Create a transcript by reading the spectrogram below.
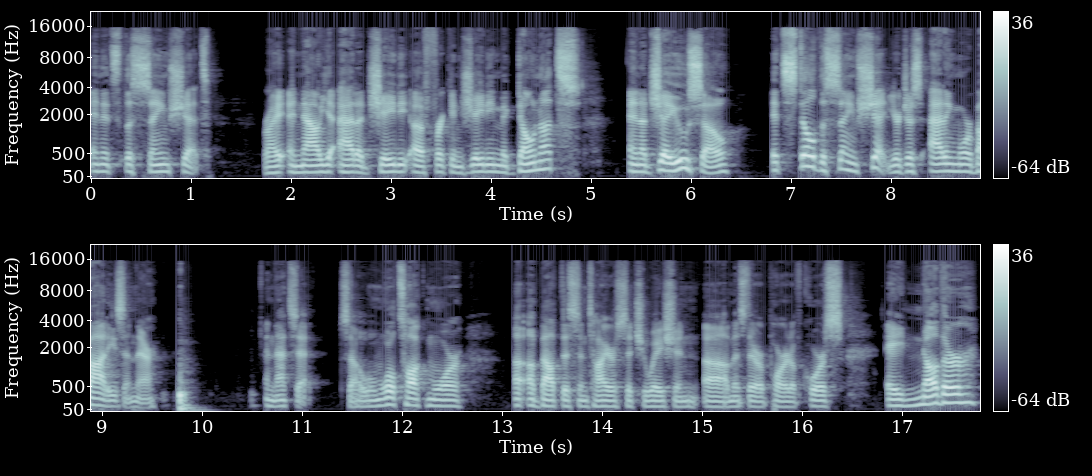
and it's the same shit, right? And now you add a JD, a freaking JD McDonuts and a Jey Uso. It's still the same shit. You're just adding more bodies in there, and that's it. So we'll talk more uh, about this entire situation um, as they're a part, of course, another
